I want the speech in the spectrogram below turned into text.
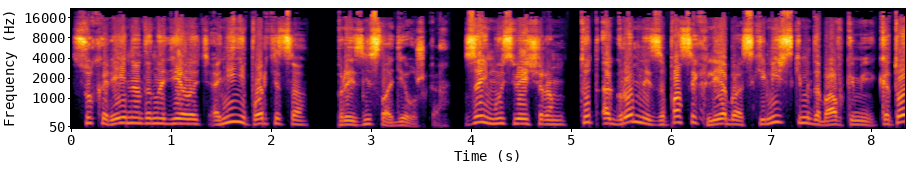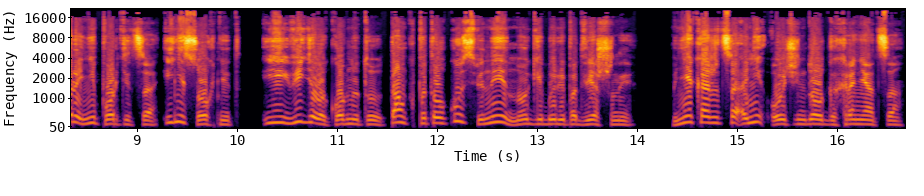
«Сухарей надо наделать, они не портятся», – произнесла девушка. «Займусь вечером. Тут огромные запасы хлеба с химическими добавками, который не портится и не сохнет. И видела комнату, там к потолку свиные ноги были подвешены. Мне кажется, они очень долго хранятся.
